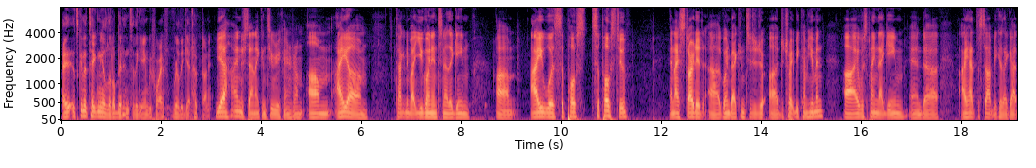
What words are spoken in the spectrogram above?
I it's gonna take me a little bit into the game before I really get hooked on it. Yeah, I understand. I can see where you're coming from. Um, I um, talking about you going into another game. Um, I was supposed supposed to, and I started uh, going back into De- uh, Detroit Become Human. Uh, I was playing that game, and uh, I had to stop because I got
